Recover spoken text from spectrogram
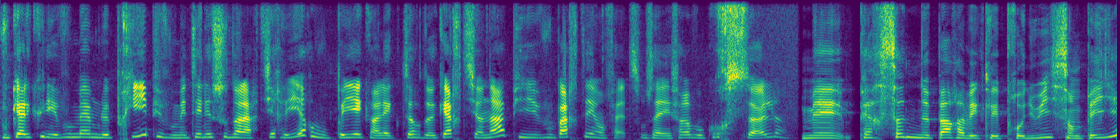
vous calculez vous-même le prix, puis vous mettez les sous dans l'artillerie, vous payez avec un lecteur de carte, il y en a, puis vous partez en fait. Vous allez faire vos courses seuls. Mais personne ne part avec les produits sans payer?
